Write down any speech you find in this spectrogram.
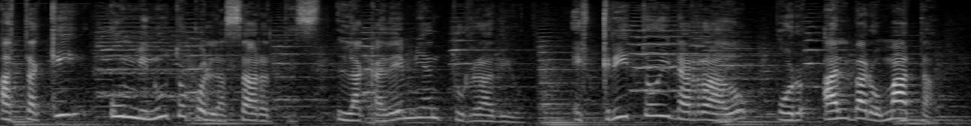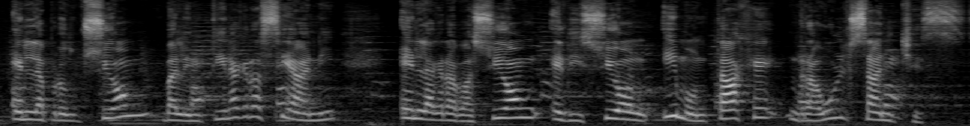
Hasta aquí Un Minuto con las Artes, la Academia en tu Radio, escrito y narrado por Álvaro Mata, en la producción Valentina Graciani, en la grabación, edición y montaje Raúl Sánchez.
